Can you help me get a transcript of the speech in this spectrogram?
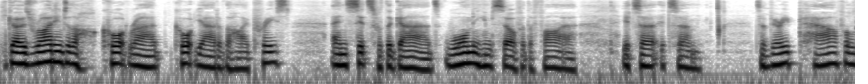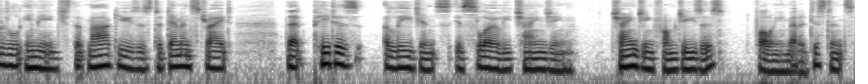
He goes right into the courtyard, courtyard of the high priest and sits with the guards, warming himself at the fire it's a it's a it's a very powerful little image that Mark uses to demonstrate that Peter's allegiance is slowly changing, changing from Jesus, following him at a distance,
